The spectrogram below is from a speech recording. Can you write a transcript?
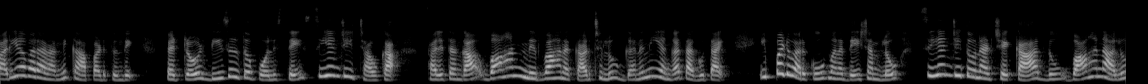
పర్యావరణాన్ని కాపాడుతుంది. పెట్రోల్ డీజిల్తో పోలిస్తే సిఎన్జి చౌక. ఫలితంగా వాహన నిర్వహణ ఖర్చులు గణనీయంగా తగ్గుతాయి. ఇప్పటి వరకు మన దేశంలో సిఎన్జితో నడిచే కార్లు వాహనాలు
